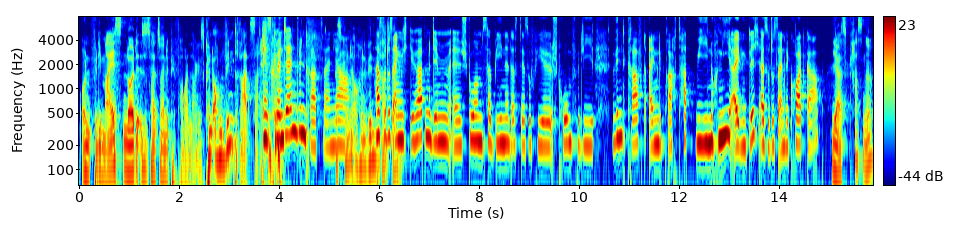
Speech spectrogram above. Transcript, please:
Und für die meisten Leute ist es halt so eine PV-Anlage. Es könnte auch ein Windrad sein. Es könnte ein Windrad sein, ja. Es könnte auch ein Windrad Hast du das sein. eigentlich gehört mit dem äh, Sturm Sabine, dass der so viel Strom für die Windkraft eingebracht hat wie noch nie eigentlich? Also, dass es einen Rekord gab? Ja, ist krass, ne?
